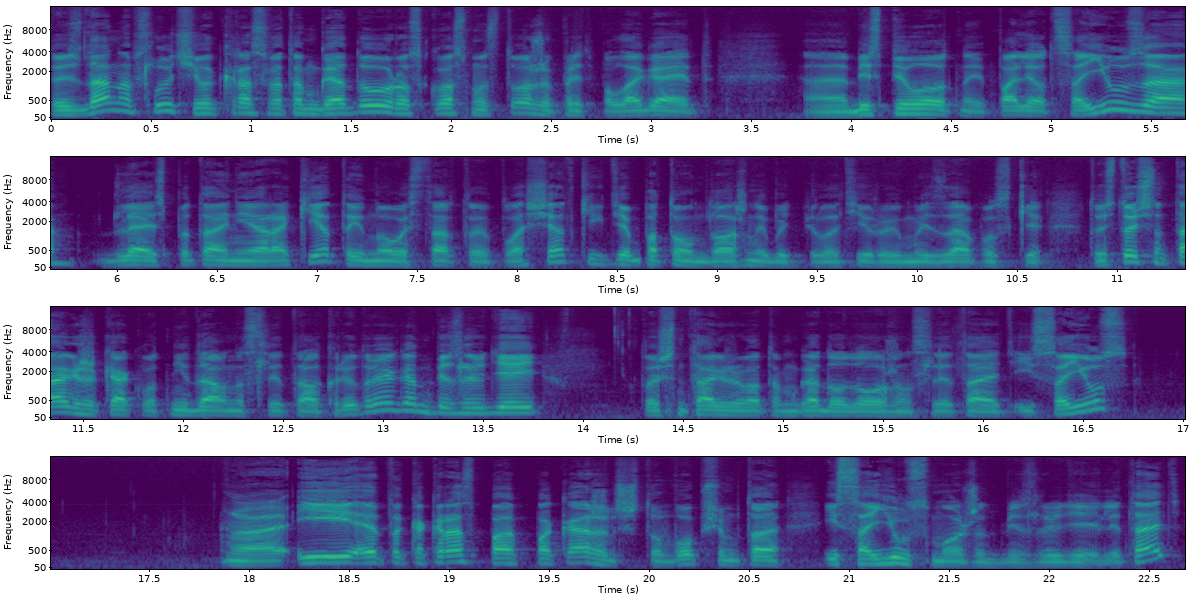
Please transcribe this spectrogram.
То есть в данном случае, вот как раз в этом году Роскосмос тоже предполагает э, беспилотный полет Союза для испытания ракеты и новой стартовой площадки, где потом должны быть пилотируемые запуски. То есть точно так же, как вот недавно слетал Crew Dragon без людей, Точно так же в этом году должен слетать и Союз. Э, и это как раз покажет, что, в общем-то, и Союз может без людей летать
